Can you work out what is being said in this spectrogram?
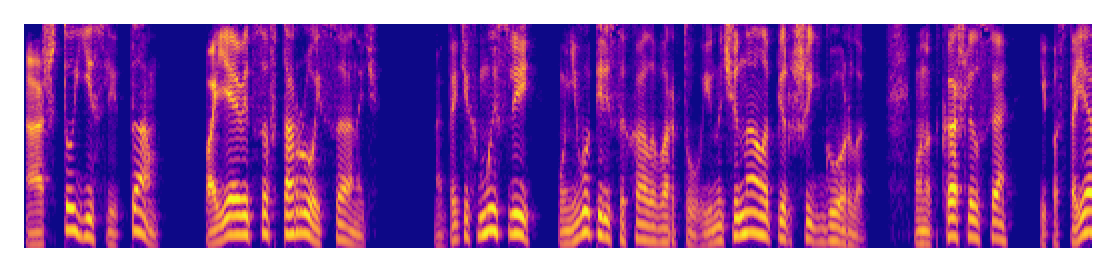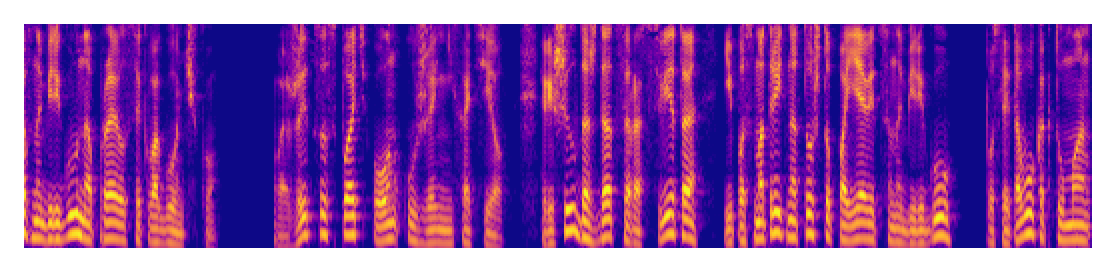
а что если там появится второй Саныч? От этих мыслей у него пересыхало во рту и начинало першить горло. Он откашлялся и, постояв на берегу, направился к вагончику. Ложиться спать он уже не хотел. Решил дождаться рассвета и посмотреть на то, что появится на берегу после того, как туман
